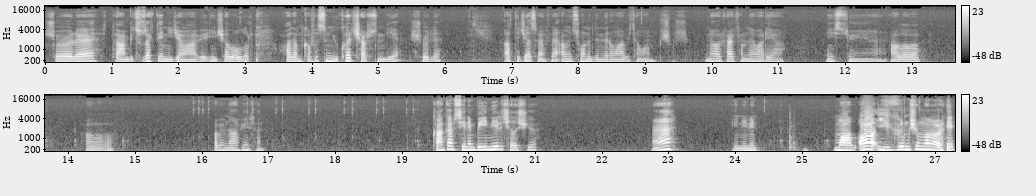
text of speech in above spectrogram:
Şöyle. Tamam bir tuzak deneyeceğim abi. İnşallah olur. Adam kafasını yukarı çarpsın diye. Şöyle. Atacağız ben falan. Ama sonra denerim abi. Tamam. Ne var kankam ne var ya? Ne istiyorsun ya? Al al al. Al al. Abim ne yapıyorsun sen? Kankam senin beyin neyle çalışıyor? Heh. Yeninin. Mal. Aa iyi kırmışım lan orayı.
